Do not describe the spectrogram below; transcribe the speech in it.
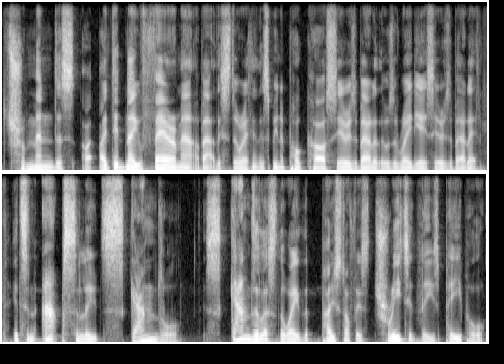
tremendous. I, I, did know a fair amount about this story. I think there's been a podcast series about it. There was a radio series about it. It's an absolute scandal, scandalous the way the post office treated these people.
